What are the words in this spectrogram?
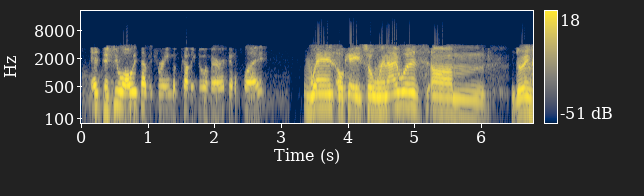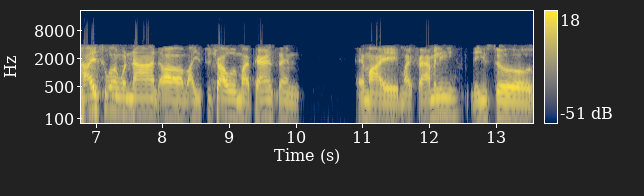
And did you always have a dream of coming to America to play? When okay, so when I was um during high school and whatnot, um, I used to travel with my parents and and my my family. They used to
